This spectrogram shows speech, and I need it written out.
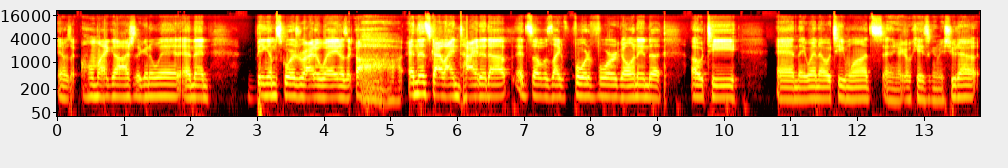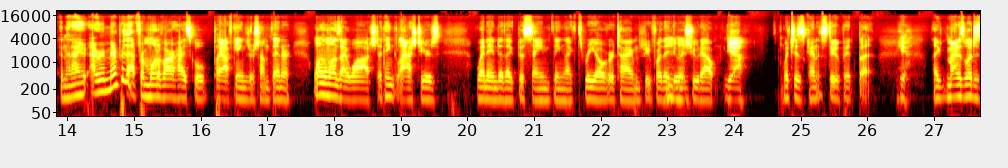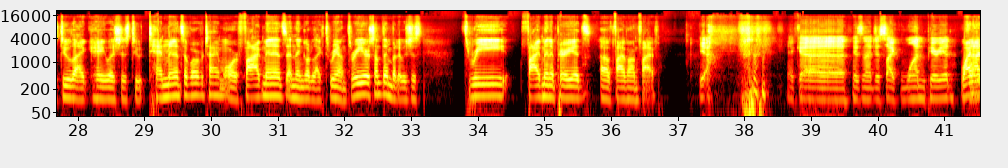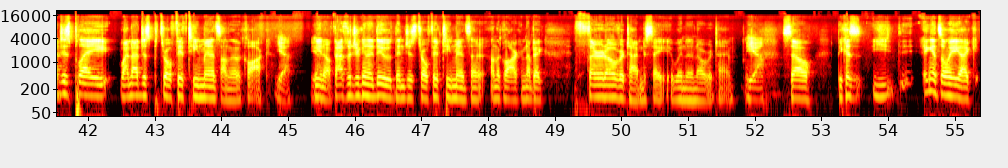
and it was like, oh my gosh, they're gonna win. And then Bingham scores right away, and I was like, oh. And then Skyline tied it up, and so it was like four to four going into OT. And they went OT once, and you're like, okay, it's gonna be a shootout. And then I, I remember that from one of our high school playoff games or something, or one of the ones I watched. I think last year's went into like the same thing, like three overtimes before they do a mm-hmm. shootout, Yeah. which is kind of stupid, but Yeah. like might as well just do like hey let's just do 10 minutes of overtime or five minutes and then go to like three on three or something but it was just three five minute periods of five on five Yeah. like, uh, isn't that just like one period? why not just play why not just throw 15 minutes on the clock Yeah. Yeah. you know if that's what you're gonna do then just throw 15 minutes on, on the clock and not be like third overtime to say it went in overtime Yeah. so because you, I think it's only like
